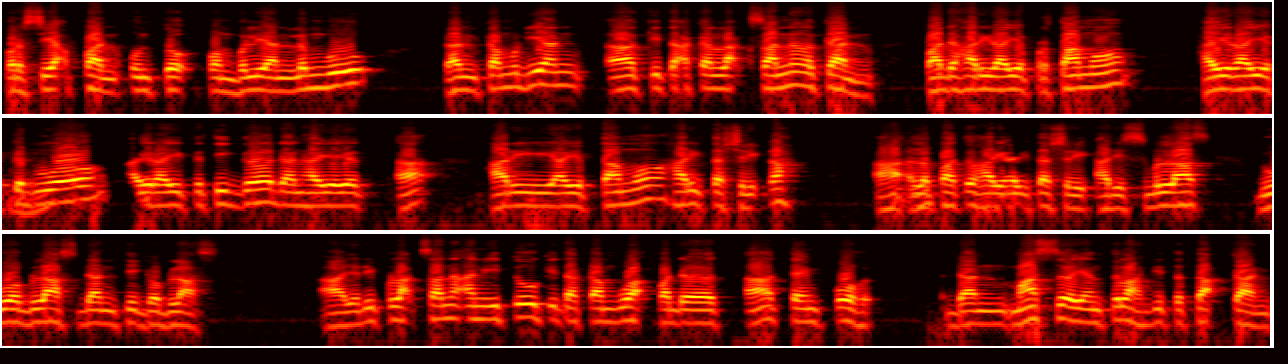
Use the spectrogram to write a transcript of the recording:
persiapan untuk pembelian lembu dan kemudian uh, kita akan laksanakan pada hari raya pertama, hari raya kedua, hari raya ketiga dan hari raya uh, hari raya pertama, hari tasyrik lah. Uh, lepas tu hari-hari tasyrik, hari 11, 12 dan 13. Uh, jadi pelaksanaan itu kita akan buat pada uh, tempoh dan masa yang telah ditetapkan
